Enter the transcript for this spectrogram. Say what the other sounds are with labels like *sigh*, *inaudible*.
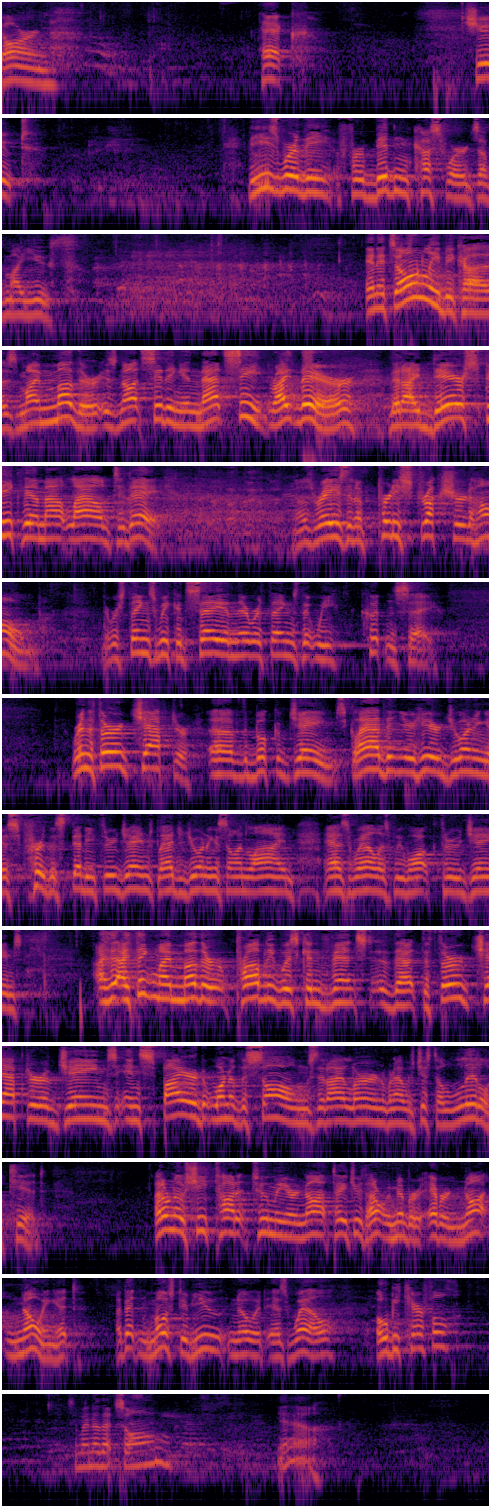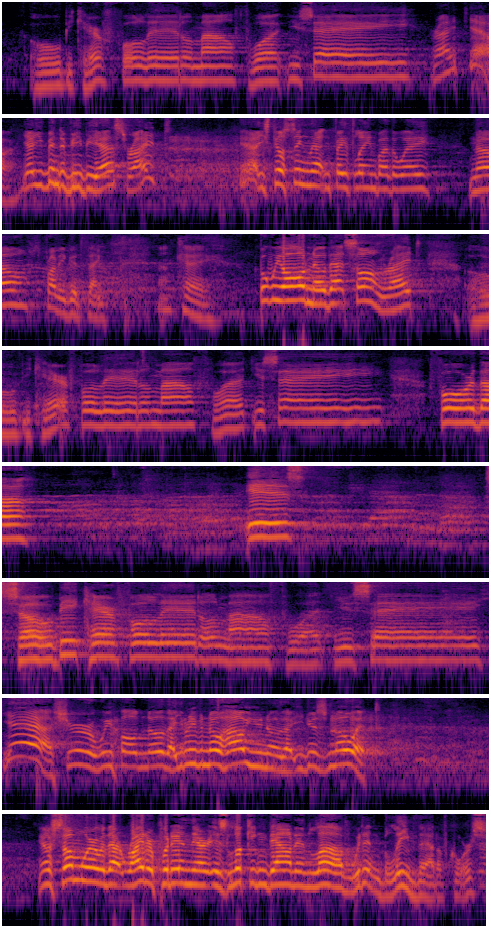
darn, heck, shoot. These were the forbidden cuss words of my youth. And it's only because my mother is not sitting in that seat right there that I dare speak them out loud today. I was raised in a pretty structured home. There were things we could say, and there were things that we couldn't say. We're in the third chapter of the book of James. Glad that you're here joining us for the study through James. Glad you're joining us online as well as we walk through James. I, th- I, think my mother probably was convinced that the third chapter of James inspired one of the songs that I learned when I was just a little kid. I don't know if she taught it to me or not. Tell you the truth, I don't remember ever not knowing it. I bet most of you know it as well. Oh, be careful. Does anybody know that song? Yeah. Oh, be careful, little mouth, what you say. Right? Yeah. Yeah, you've been to VBS, right? Yeah, you still sing that in Faith Lane, by the way? No? It's probably a good thing. Okay. But we all know that song, right? Oh, be careful, little mouth, what you say. For the is so be careful, little mouth, what you say. Yeah, sure, we all know that. You don't even know how you know that, you just know it. You know, somewhere where that writer put in there is looking down in love. We didn't believe that, of course.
